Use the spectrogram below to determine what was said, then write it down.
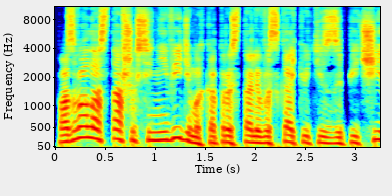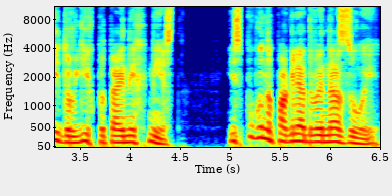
позвало оставшихся невидимых, которые стали выскакивать из-за печи и других потайных мест, испуганно поглядывая на Зои.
